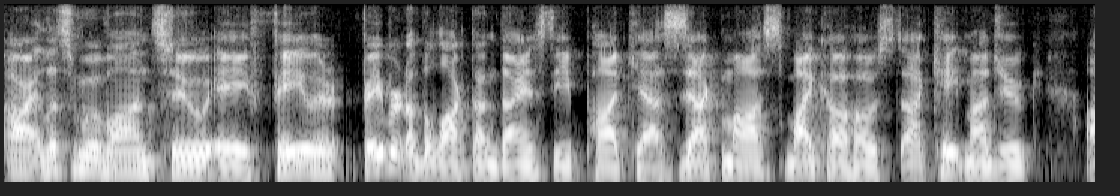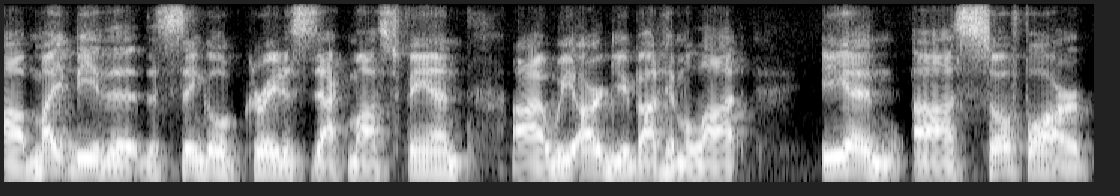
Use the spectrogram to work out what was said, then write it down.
All right, let's move on to a favorite favorite of the Locked On Dynasty podcast. Zach Moss, my co-host, uh, Kate Magdziuk, uh, might be the the single greatest Zach Moss fan. Uh, we argue about him a lot. Ian, uh, so far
